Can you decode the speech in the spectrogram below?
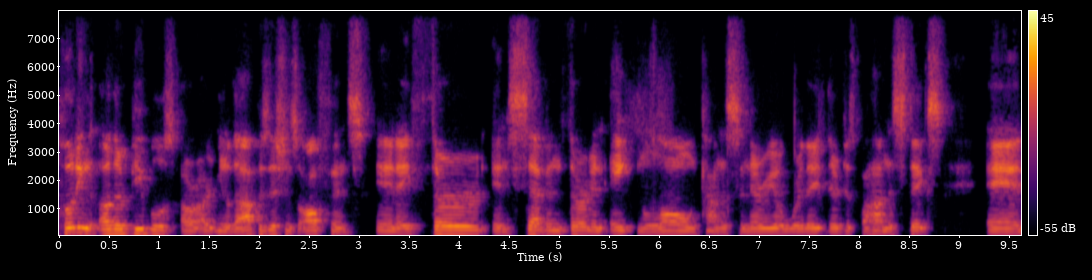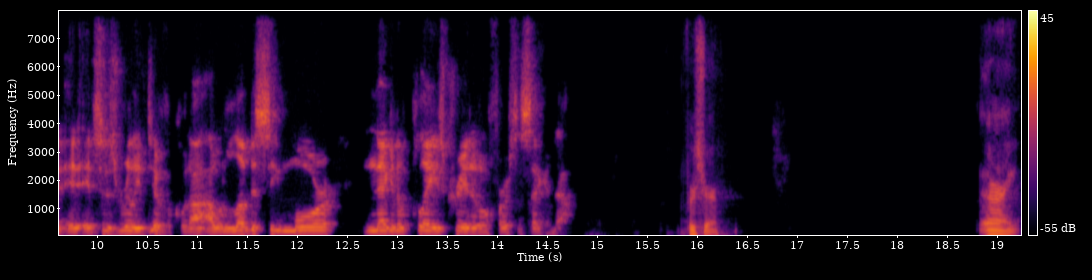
putting other people's or, you know the opposition's offense in a third and seven, third and eight and long kind of scenario where they they're just behind the sticks, and it, it's just really difficult. I, I would love to see more negative plays created on first and second down. For sure. All right.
